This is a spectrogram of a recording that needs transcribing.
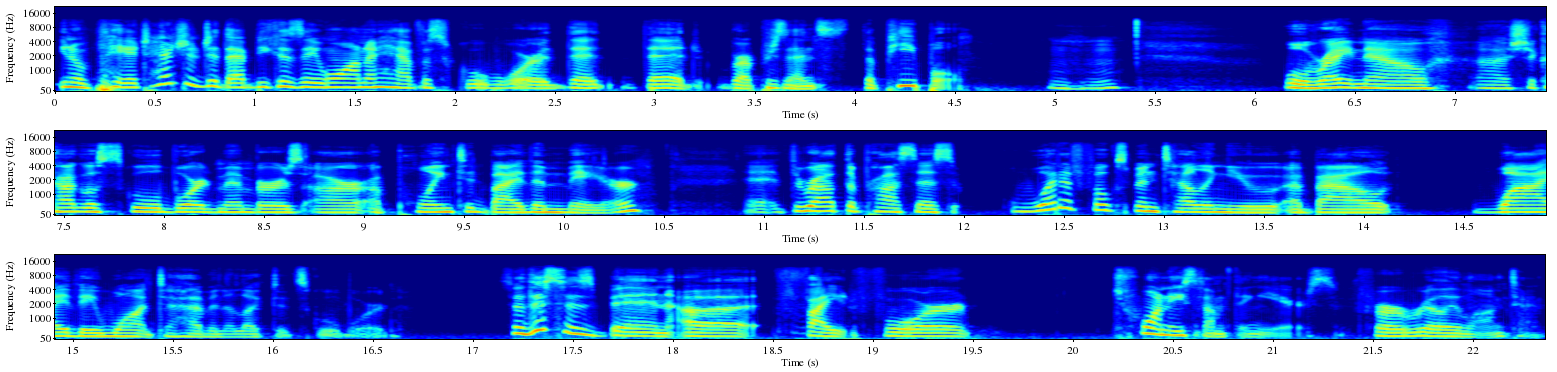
you know pay attention to that because they want to have a school board that that represents the people mm-hmm. well right now uh, chicago school board members are appointed by the mayor uh, throughout the process what have folks been telling you about why they want to have an elected school board? So this has been a fight for 20 something years, for a really long time.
